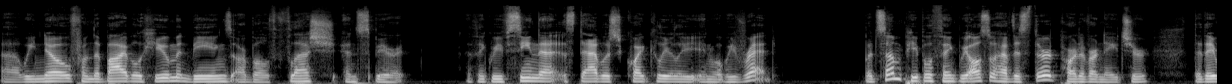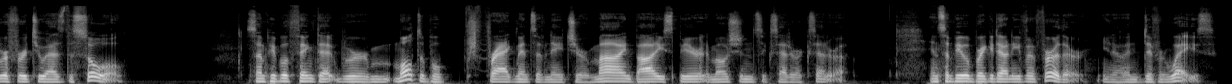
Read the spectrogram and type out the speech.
uh, we know from the Bible human beings are both flesh and spirit. I think we've seen that established quite clearly in what we've read. But some people think we also have this third part of our nature that they refer to as the soul. Some people think that we're multiple fragments of nature mind, body, spirit, emotions, etc., etc. And some people break it down even further, you know, in different ways.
